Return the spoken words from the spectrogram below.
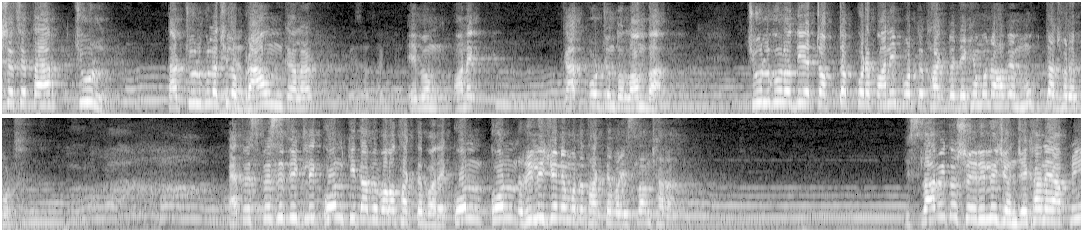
এসেছে তার চুল তার চুলগুলো ছিল ব্রাউন কালার এবং অনেক কাত পর্যন্ত লম্বা। চুলগুলো দিয়ে টপ টপ করে পানি পড়তে থাকবে দেখে মনে হবে মুক্তা ঝরে পড়ছে। এত স্পেসিফিকলি কোন কিতাবে বলা থাকতে পারে? কোন কোন রিলিজনের মধ্যে থাকতে পারে ইসলাম ছাড়া? ইসলামই তো সেই রিলিজন যেখানে আপনি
